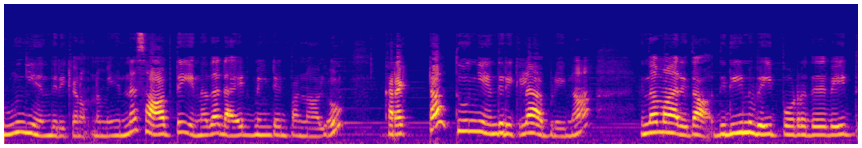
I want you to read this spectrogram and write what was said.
தூங்கி எந்திரிக்கணும். நம்ம என்ன சாப்பிட்டு என்னதான் டயட் மெயின்டைன் பண்ணாலும் கரெக்டா தூங்கி எந்திரிக்கல அப்படின்னா இந்த மாதிரி தான் திடீர்னு வெயிட் போடுறது வெயிட்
